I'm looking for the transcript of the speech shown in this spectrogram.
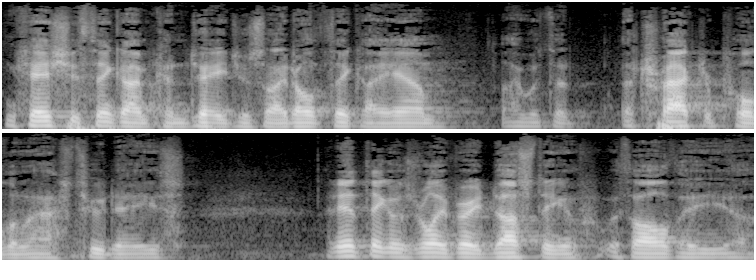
In case you think I'm contagious, I don't think I am. I was at a tractor pull the last two days. I didn't think it was really very dusty with all the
